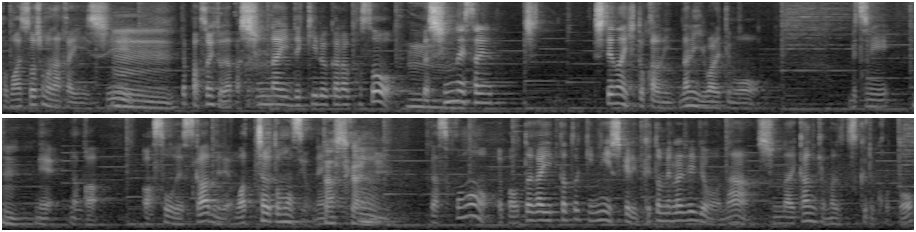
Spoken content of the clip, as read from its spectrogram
友達としても仲いいし、うん。やっぱその人やっぱ信頼できるからこそ、うん。信頼されししてない人からに何言われても別にうん。ねなんかあそうですか？で終わっちゃうと思うんですよね。確かに。うんだそこのやっぱお互い行った時にしっかり受け止められるような信頼関係をまず作ること。うん。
